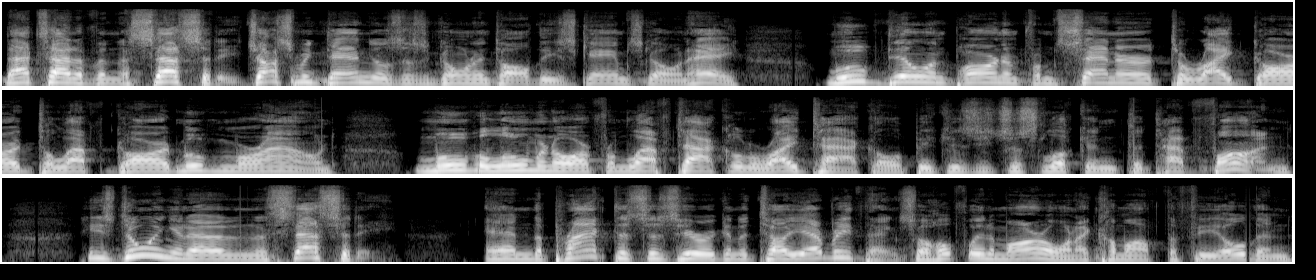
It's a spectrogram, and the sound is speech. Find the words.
that's out of a necessity. Josh McDaniels isn't going into all these games going, hey, move Dylan Parham from center to right guard to left guard, move him around, move Eluemunor from left tackle to right tackle because he's just looking to have fun. He's doing it out of necessity. And the practices here are going to tell you everything. So hopefully tomorrow when I come off the field and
